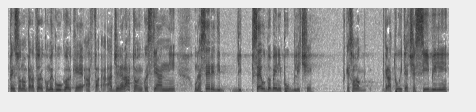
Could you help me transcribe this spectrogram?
Penso a un operatore come Google che ha, fa, ha generato in questi anni una serie di, di pseudo beni pubblici, che sono gratuiti, accessibili,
